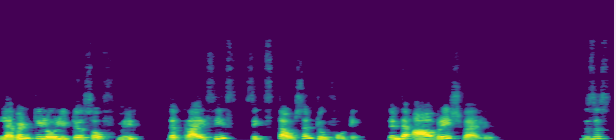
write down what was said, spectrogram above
11 kiloliters of milk, the price is 6240. Then the average value. This is,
